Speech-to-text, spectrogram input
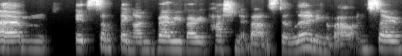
Um, it's something I'm very, very passionate about and still learning about. And so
